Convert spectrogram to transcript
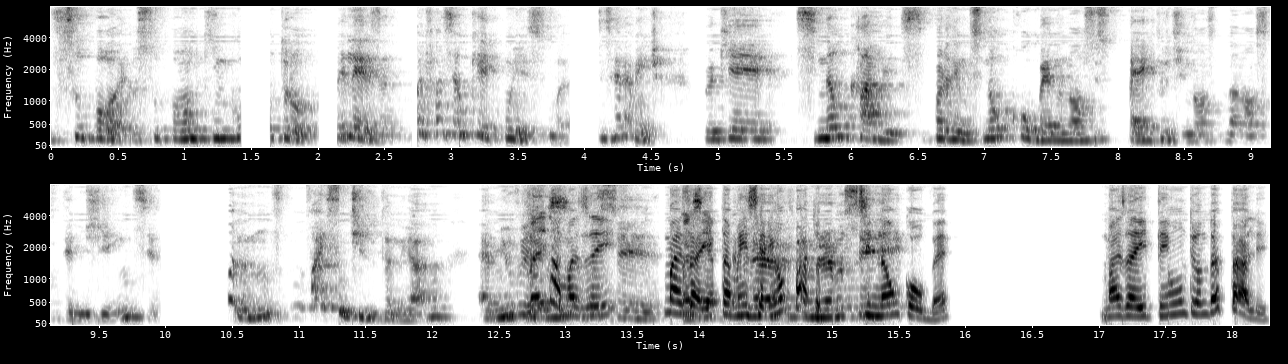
supor, supondo que encontrou, beleza, vai fazer o que com isso, mano? Sinceramente. Porque se não cabe, se, por exemplo, se não couber no nosso espectro de nosso, da nossa inteligência, mano, não, não faz sentido, tá ligado? É mil vezes. Mas, não, mas aí, mas, mas aí é também seria um fato. Você... Se não couber, mas aí tem um, tem um detalhe.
